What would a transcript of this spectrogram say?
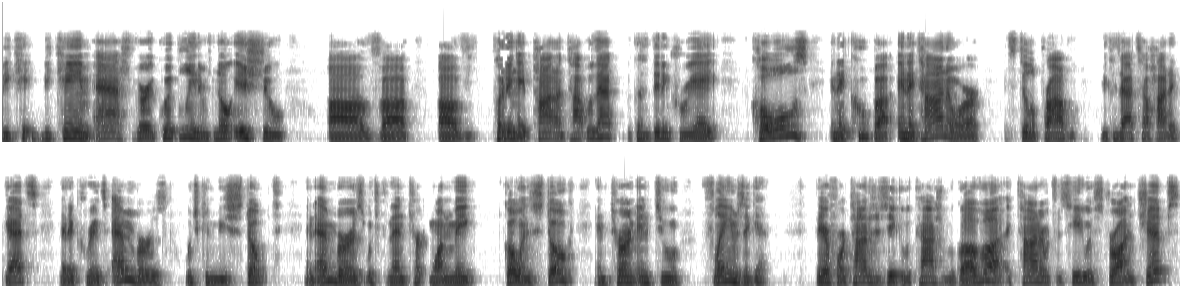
beca became ash very quickly, and there was no issue of uh, of putting a pot on top of that because it didn't create coals in a kupa in a tanor. It's still a problem because that's how hot it gets, that it creates embers which can be stoked. And embers which can then turn one may go and stoke and turn into flames again. Therefore, Tana Zashika Bakash Bugava, a Tana which was heated with straw and chips,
